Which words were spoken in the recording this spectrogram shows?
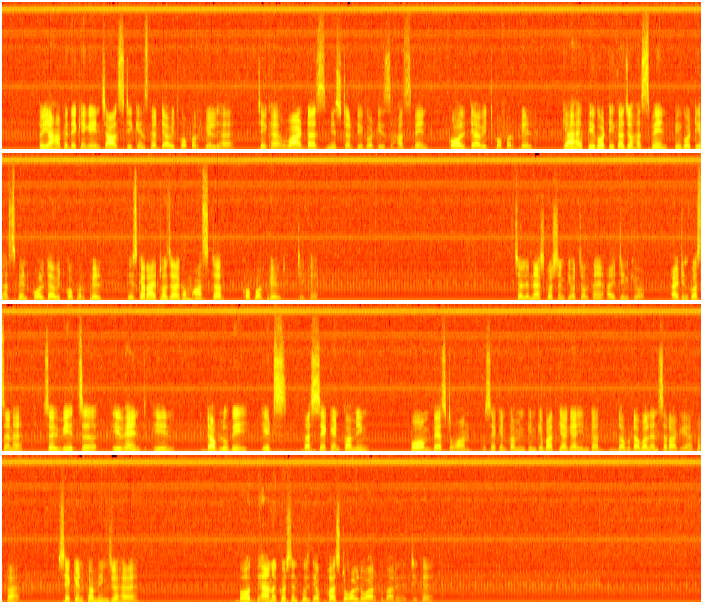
तो यहाँ पे देखेंगे इन चार्ल्स डिकेंस का डेविड कॉपरफील्ड है, ठीक है what does Mr Peggotty's husband call David Copperfield क्या है? पिगोटी का जो husband Peggotty husband call David Copperfield तो इसका राइट हो जाएगा मास्टर कॉपरफील्ड ठीक है? चलिए नेक्स्ट क्वेश्चन की ओर चलते हैं आईटीन की ओर। आईटीन क्वेश्चन है so which event in W B Yeats the Second Coming poem best one तो सेकेंड कमिंग किन के बाद किया गया? इनका डबल आंसर आ गया है, पता है? सेकेंड कमिंग जो है बहुत भयानक क्वेश्चन पूछ दिया। फ़र्स्ट वर्ल्ड वार के बारे में, ठीक है?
